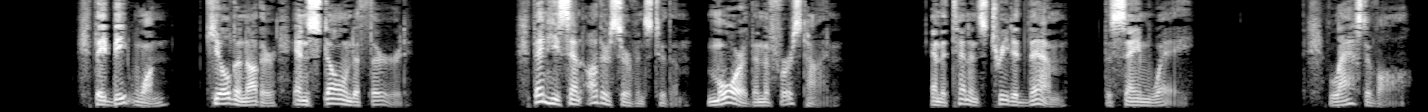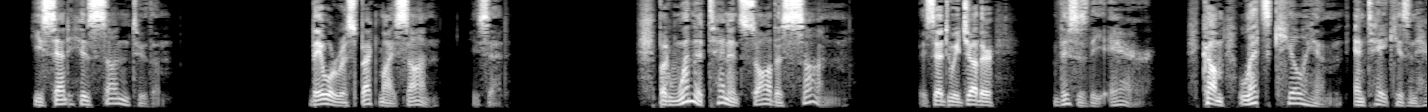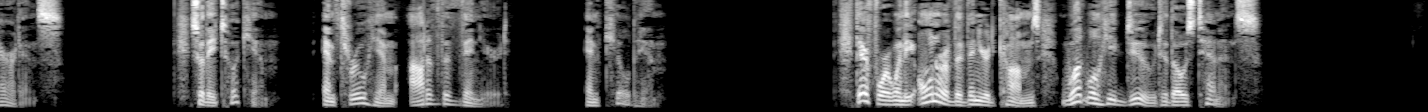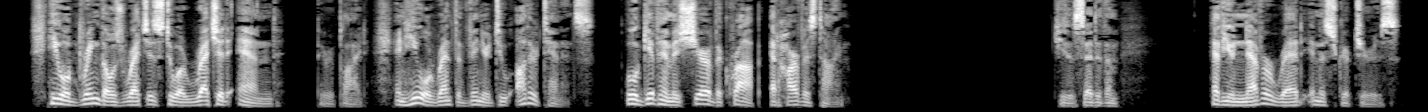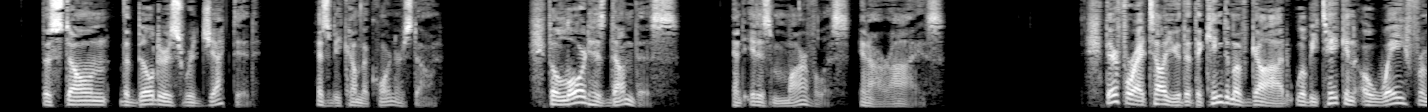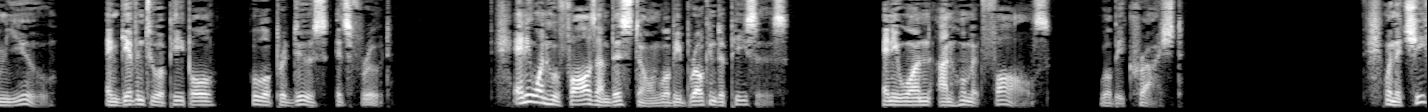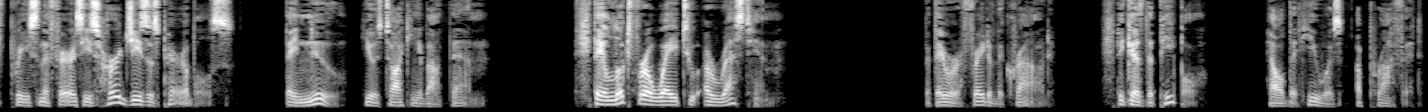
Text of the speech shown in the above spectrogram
They beat one killed another and stoned a third. Then he sent other servants to them more than the first time. And the tenants treated them the same way last of all he sent his son to them. They will respect my son he said. But when the tenants saw the son they said to each other this is the heir. Come let's kill him and take his inheritance. So they took him and threw him out of the vineyard and killed him. Therefore when the owner of the vineyard comes what will he do to those tenants he will bring those wretches to a wretched end they replied and he will rent the vineyard to other tenants who will give him his share of the crop at harvest time. Jesus said to them have you never read in the scriptures the stone the builders rejected has become the cornerstone? The lord has done this and it is marvelous in our eyes. Therefore i tell you that the kingdom of god will be taken away from you and given to a people who will produce its fruit. Anyone who falls on this stone will be broken to pieces. Anyone on whom it falls will be crushed. When the chief priests and the pharisees heard jesus parables they knew he was talking about them. They looked for a way to arrest him but they were afraid of the crowd because the people held that he was a prophet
